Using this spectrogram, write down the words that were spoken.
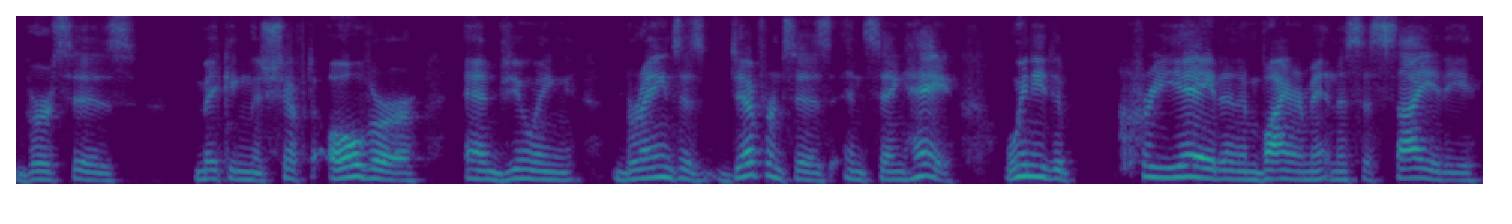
versus making the shift over and viewing brains as differences and saying, hey, we need to create an environment and a society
